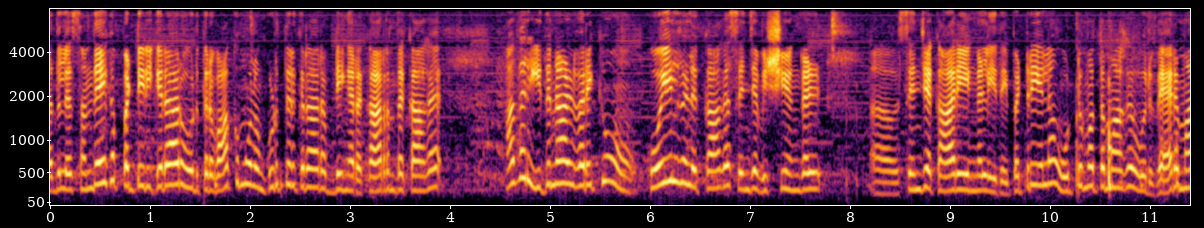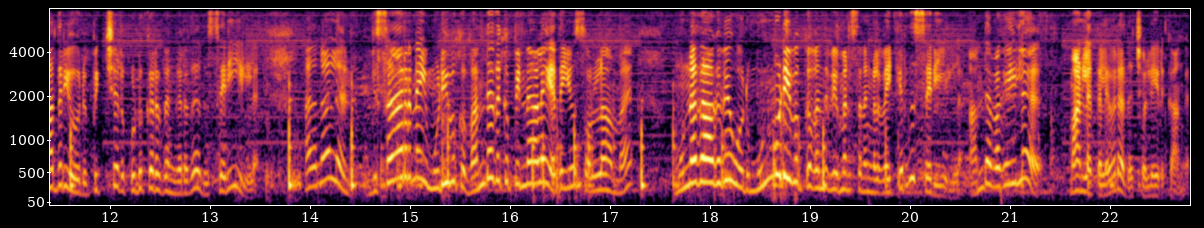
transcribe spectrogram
அதில் சந்தேகப்பட்டிருக்கிறார் ஒருத்தர் வாக்குமூலம் கொடுத்துருக்கிறார் அப்படிங்கிற காரணத்துக்காக அவர் இது நாள் வரைக்கும் கோயில்களுக்காக செஞ்ச விஷயங்கள் செஞ்ச காரியங்கள் இதை பற்றியெல்லாம் ஒட்டுமொத்தமாக ஒரு வேற மாதிரி ஒரு பிக்சர் கொடுக்கறதுங்கிறது அது சரியில்லை. அதனால விசாரணை முடிவுக்கு வந்ததுக்கு பின்னால எதையும் சொல்லாம முன்னதாகவே ஒரு முன்முடிவுக்கு வந்து விமர்சனங்கள் வைக்கிறது சரியில்லை. அந்த வகையில் மாநில தலைவர் அதை சொல்லியிருக்காங்க.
